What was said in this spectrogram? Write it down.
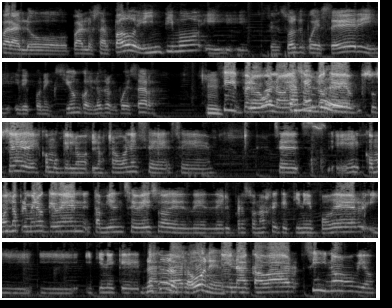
para lo, para lo zarpado e íntimo y, sensual que puede ser y, de conexión con el otro que puede ser. Mm. Sí, pero bueno, eso es lo que sucede, es como que los chabones se, se, eh, como es lo primero que ven, también se ve eso de, del personaje que tiene poder y, y, tiene que tardar en acabar, sí, no, obvio,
